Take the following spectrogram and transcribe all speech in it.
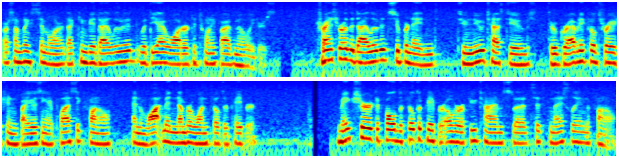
or something similar that can be diluted with DI water to 25 ml. Transfer the diluted supernatant to new test tubes through gravity filtration by using a plastic funnel and Whatman number 1 filter paper. Make sure to fold the filter paper over a few times so that it sits nicely in the funnel.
